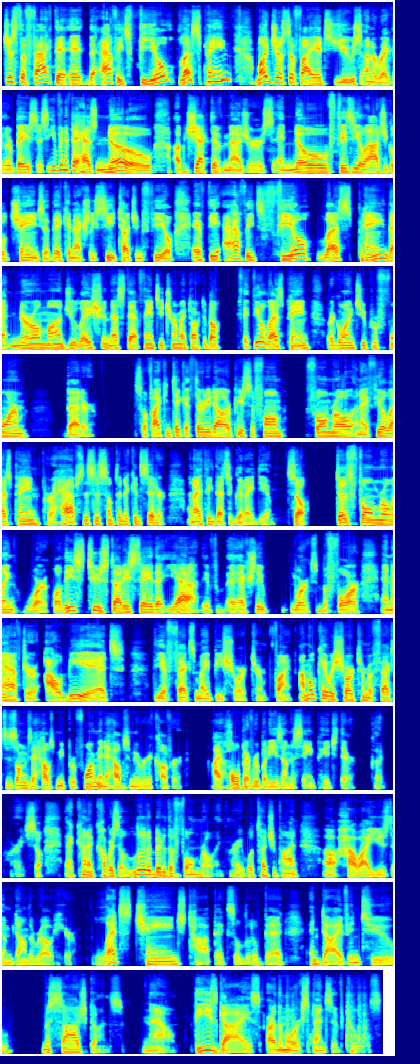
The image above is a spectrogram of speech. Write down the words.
just the fact that it, the athletes feel less pain might justify its use on a regular basis, even if it has no objective measures and no physiological change that they can actually see, touch, and feel. If the athletes feel less pain, that neuromodulation, that's that fancy term I talked about, if they feel less pain, they're going to perform better. So if I can take a $30 piece of foam, foam roll and I feel less pain, perhaps this is something to consider. And I think that's a good idea. So, does foam rolling work? Well, these two studies say that, yeah, it actually works before and after, albeit the effects might be short term. Fine. I'm okay with short term effects as long as it helps me perform and it helps me recover. I hope everybody is on the same page there. Good. All right. So that kind of covers a little bit of the foam rolling. All right. We'll touch upon uh, how I use them down the road here let's change topics a little bit and dive into massage guns. Now, these guys are the more expensive tools.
